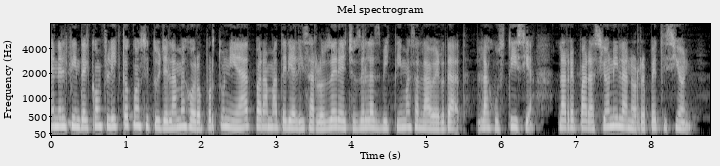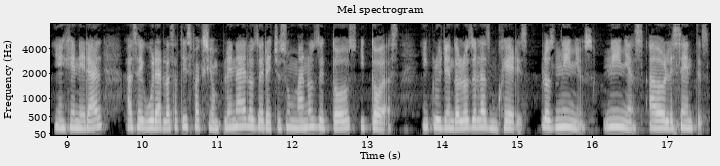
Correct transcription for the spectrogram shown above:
en el fin del conflicto constituye la mejor oportunidad para materializar los derechos de las víctimas a la verdad, la justicia, la reparación y la no repetición, y en general asegurar la satisfacción plena de los derechos humanos de todos y todas, incluyendo los de las mujeres, los niños, niñas, adolescentes,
